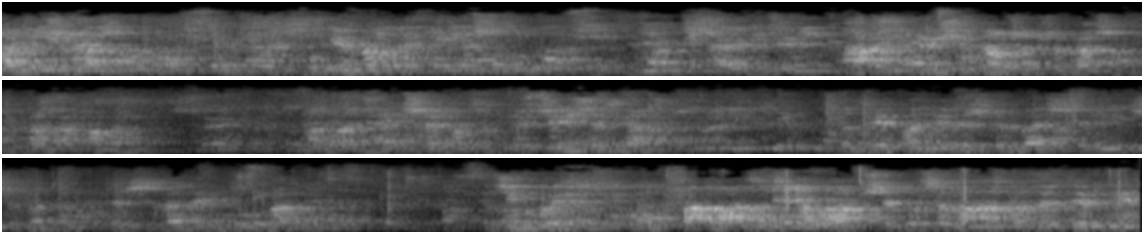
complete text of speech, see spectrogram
Panie, przepraszam. Drugie ma? A, i Krysi, dobrze, przepraszam, przepraszam pana. Ma pani trzech osób. Już się zgadzać. Do dwie wyszły właśnie i trzeba to też zadać do uwagi. Dziękuję. Uchwała została przegłosowana pozytywnie.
